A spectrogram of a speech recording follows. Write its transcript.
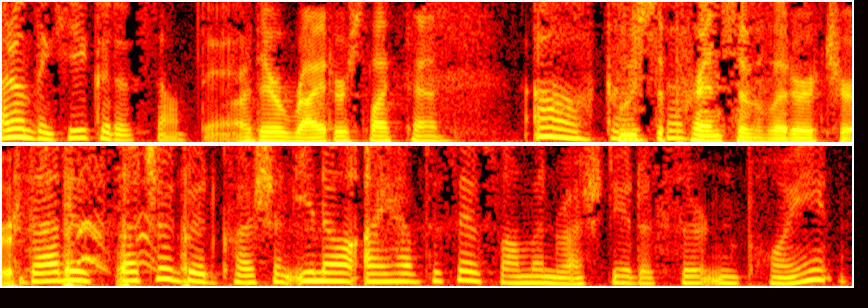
I don't think he could have stopped it. Are there writers like that? oh, gosh, Who's the prince of literature? that is such a good question. You know, I have to say, Salman Rushdie at a certain point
